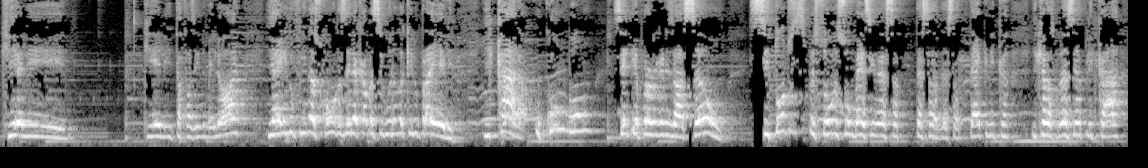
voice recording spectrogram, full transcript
que ele que ele está fazendo melhor, e aí no fim das contas ele acaba segurando aquilo para ele. E cara, o quão bom seria para a organização se todas as pessoas soubessem dessa, dessa, dessa técnica e que elas pudessem aplicar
